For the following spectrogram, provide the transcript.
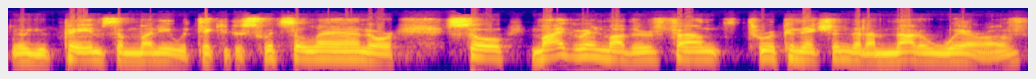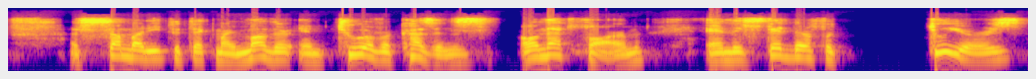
You know, you pay them some money, it would take you to Switzerland, or so. My grandmother found through a connection that I'm not aware of, uh, somebody to take my mother and two of her cousins on that farm, and they stayed there for two years,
